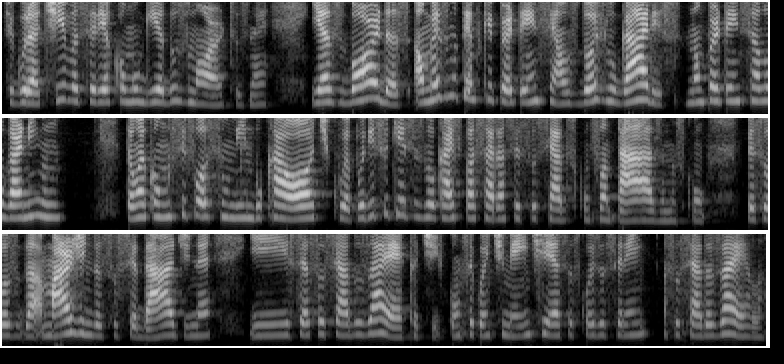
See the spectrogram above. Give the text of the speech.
figurativa seria como o guia dos mortos, né? E as bordas, ao mesmo tempo que pertencem aos dois lugares, não pertencem a lugar nenhum. Então é como se fosse um limbo caótico. É por isso que esses locais passaram a ser associados com fantasmas, com pessoas da margem da sociedade, né? E ser associados a Hecate. Consequentemente, essas coisas serem associadas a ela.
